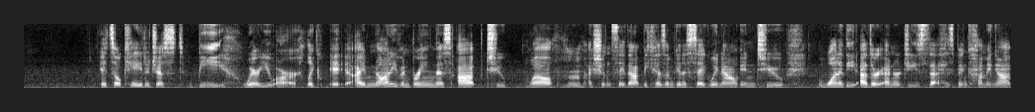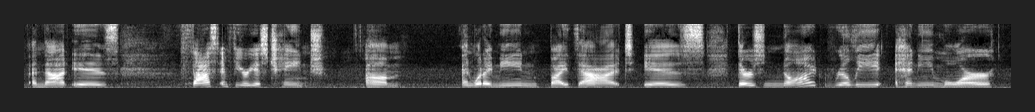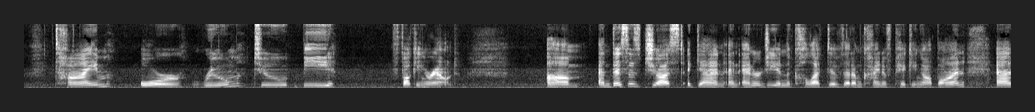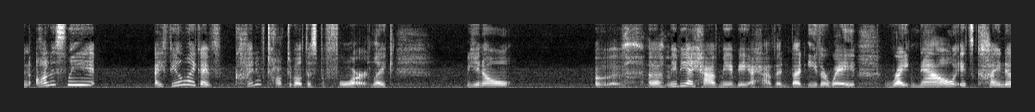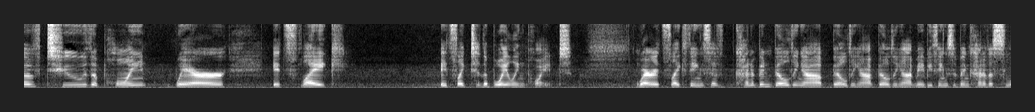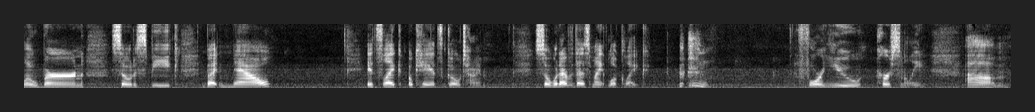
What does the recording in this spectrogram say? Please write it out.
it's okay to just be where you are. Like, I'm not even bringing this up to well, hmm, I shouldn't say that because I'm going to segue now into one of the other energies that has been coming up, and that is fast and furious change. Um, and what I mean by that is there's not really any more time or room to be fucking around. Um, and this is just, again, an energy in the collective that I'm kind of picking up on. And honestly, I feel like I've kind of talked about this before. Like, you know, uh, uh, maybe I have, maybe I haven't, but either way, right now it's kind of to the point where it's like, it's like to the boiling point where it's like things have kind of been building up, building up, building up. Maybe things have been kind of a slow burn, so to speak. But now it's like, okay, it's go time. So, whatever this might look like, for you personally. Um,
